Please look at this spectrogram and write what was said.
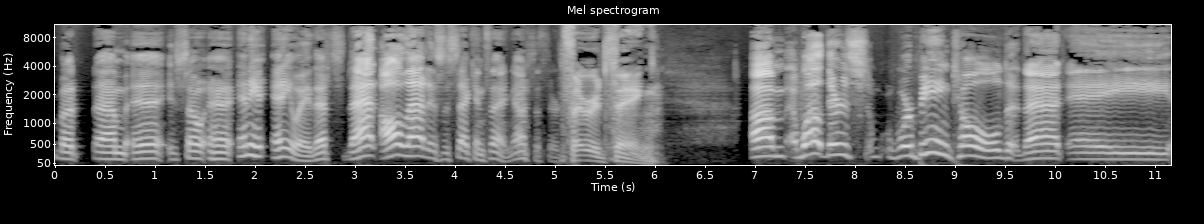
But um, uh, so uh, any anyway, that's that. All that is the second thing. Now it's the third. Third thing. Um, well, there's we're being told that a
